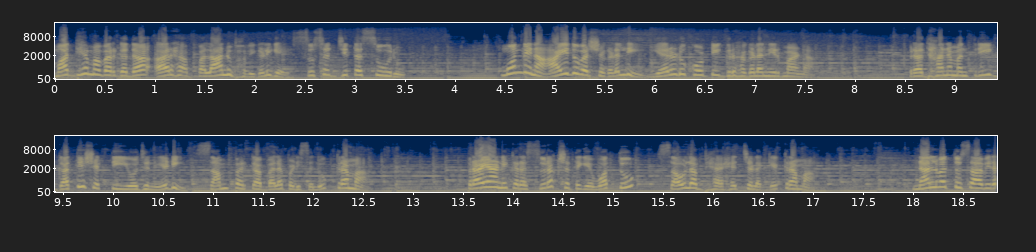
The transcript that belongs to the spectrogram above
ಮಧ್ಯಮ ವರ್ಗದ ಅರ್ಹ ಫಲಾನುಭವಿಗಳಿಗೆ ಸುಸಜ್ಜಿತ ಸೂರು. ಮುಂದಿನ ಐದು ವರ್ಷಗಳಲ್ಲಿ ಎರಡು ಕೋಟಿ ಗೃಹಗಳ ನಿರ್ಮಾಣ. ಪ್ರಧಾನಮಂತ್ರಿ ಗತಿಶಕ್ತಿ ಯೋಜನೆಯಡಿ ಸಂಪರ್ಕ ಬಲಪಡಿಸಲು ಕ್ರಮ. ಪ್ರಯಾಣಿಕರ ಸುರಕ್ಷತೆಗೆ ಒತ್ತು, ಸೌಲಭ್ಯ ಹೆಚ್ಚಳಕ್ಕೆ ಕ್ರಮ. ನಲವತ್ತು ಸಾವಿರ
